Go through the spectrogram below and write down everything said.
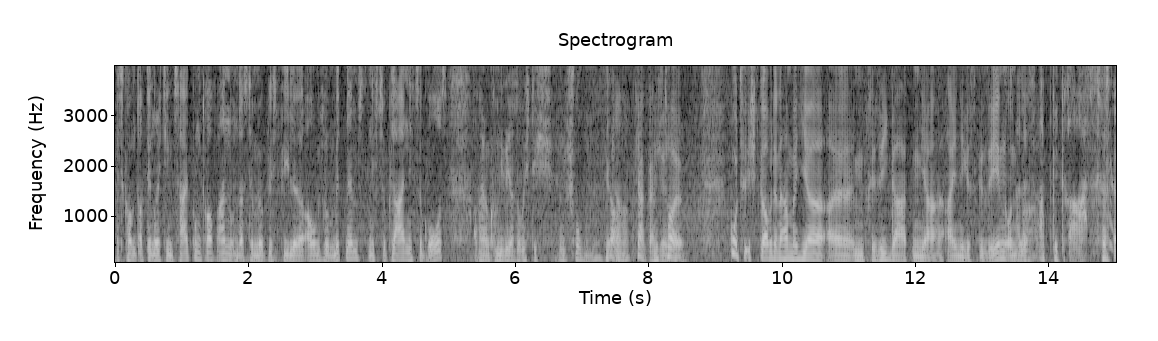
es kommt auf den richtigen Zeitpunkt drauf an und dass du möglichst viele Augen so mitnimmst. Nicht zu klein, nicht zu groß. Aber dann kommen die wieder so richtig in Schwung. Ne? Ja, ja, ganz Genau. toll. Gut, ich glaube, dann haben wir hier äh, im Präriegarten ja einiges gesehen. Und Alles abgegrast.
